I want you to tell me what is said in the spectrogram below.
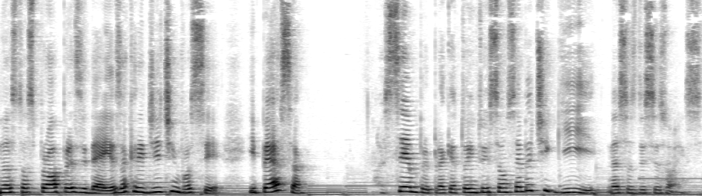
das tuas próprias ideias. Acredite em você e peça sempre para que a tua intuição sempre te guie nessas decisões.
